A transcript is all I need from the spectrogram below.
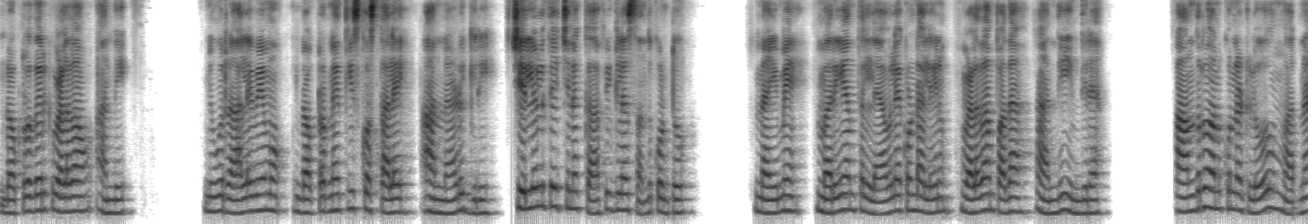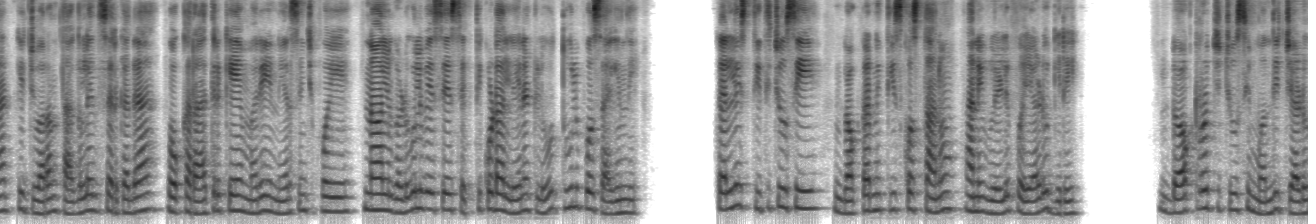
డాక్టర్ దగ్గరికి వెళదాం అంది. నువ్వు రాలేవేమో డాక్టర్నే తీసుకొస్తాలే అన్నాడు గిరి. చెల్లెలు తెచ్చిన కాఫీ గ్లాస్ అందుకుంటూ. నయమే మరీ అంత లేవలేకుండా లేను వెళదాం పదా అంది ఇందిర. అందరూ అనుకున్నట్లు మర్నాటికి జ్వరం తగ్గలేదు సరికదా. ఒక్క రాత్రికే మరీ నీరసించిపోయి నాలుగు అడుగులు వేసే శక్తి కూడా లేనట్లు తూలిపోసాగింది. తల్లి స్థితి చూసి డాక్టర్ని తీసుకొస్తాను అని వెళ్ళిపోయాడు గిరి. డాక్టర్ వచ్చి చూసి మందిచ్చాడు.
